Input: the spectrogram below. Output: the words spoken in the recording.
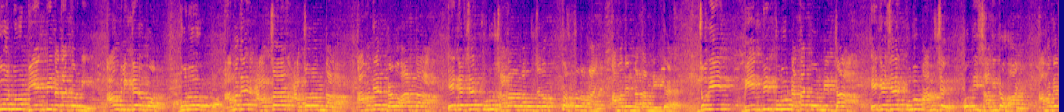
কোন বিএনপি নেতা কর্মী আওয়ামী লীগের উপর কোন আমাদের আচার আচরণ দ্বারা আমাদের ব্যবহার দ্বারা এই দেশের কোনো সাধারণ মানুষ যেন কষ্ট না পায় আমাদের নির্দেশ যদি বিএনপির কোনো নেতা কর্মীর দ্বারা এই দেশের কোনো মানুষের ক্ষতি সাধিত হয়, আমাদের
